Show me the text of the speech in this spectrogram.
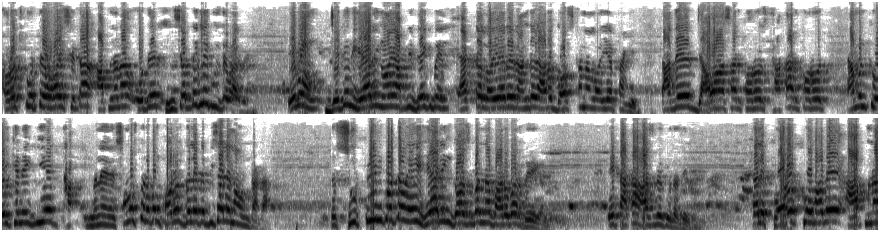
খরচ করতে হয় সেটা আপনারা ওদের হিসাব দেখলেই বুঝতে পারবেন। এবং যেদিন হিয়ারিং হয়, আপনি দেখবেন একটা লয়ারের আন্ডারে আরও দশখানা লয়ার থাকে। তাদের যাওয়া আসার খরচ, থাকার খরচ, এমনকি ওইখানে গিয়ে মানে সমস্ত রকম খরচ ধরে একটা বিশাল অ্যামাউন্ট টাকা। তো সুপ্রিম কোর্টেও এই হিয়ারিং দশ বার না বারো বার হয়ে গেল। এই টাকা আসবে কোথা থেকে? তাহলে পরোক্ষভাবে আপনা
